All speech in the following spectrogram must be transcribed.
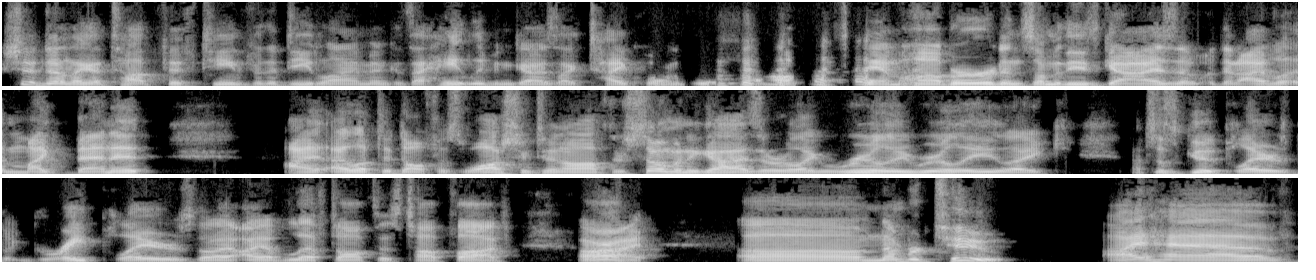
should have done like a top 15 for the D lineman because I hate leaving guys like Tyquan, Sam Hubbard, and some of these guys that, that I've let Mike Bennett. I, I left Adolphus Washington off. There's so many guys that are like really, really like not just good players, but great players that I, I have left off this top five. All right. Um, number two, I have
